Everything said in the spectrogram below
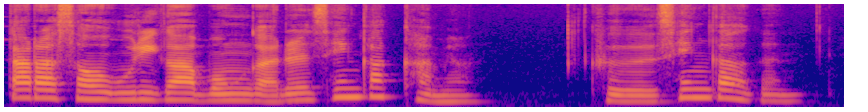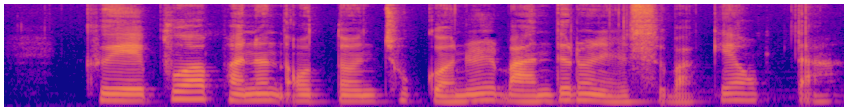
따라서 우리가 뭔가를 생각하면 그 생각은 그에 부합하는 어떤 조건을 만들어낼 수밖에 없다.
